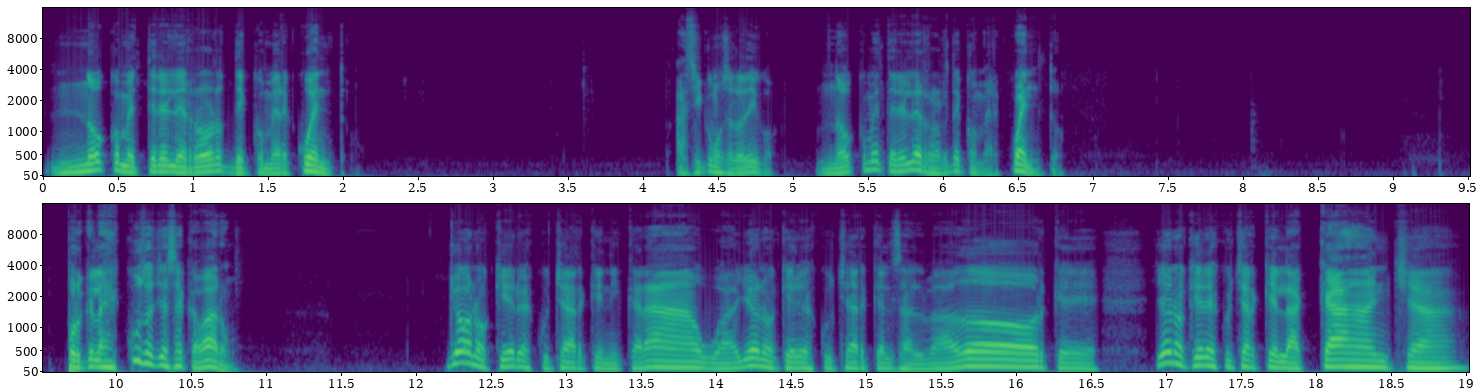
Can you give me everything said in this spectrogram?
no cometer el error de comer cuento. Así como se lo digo, no cometer el error de comer cuento. Porque las excusas ya se acabaron. Yo no quiero escuchar que Nicaragua, yo no quiero escuchar que El Salvador, que yo no quiero escuchar que la cancha.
